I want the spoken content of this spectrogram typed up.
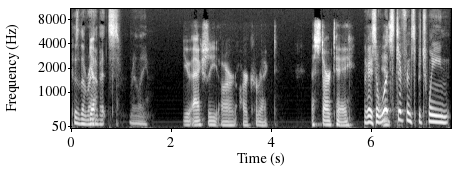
because of the Yep. rabbits, really. You actually are are correct. Astarte. Okay, so what's difference between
